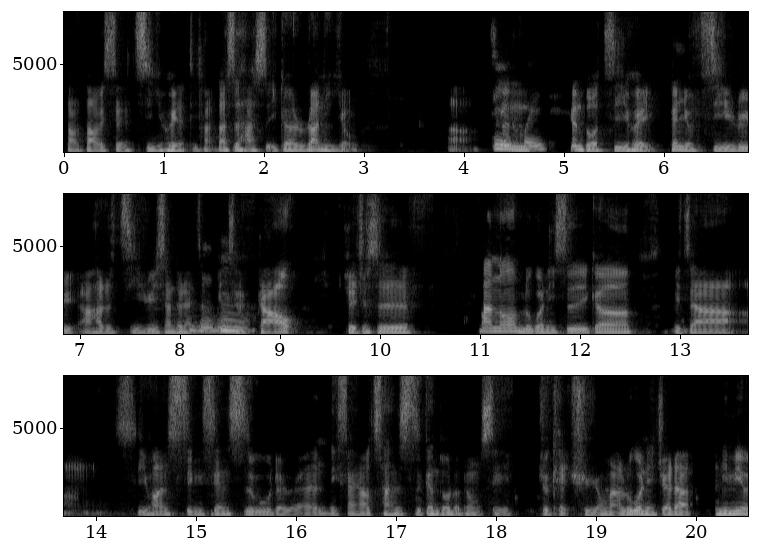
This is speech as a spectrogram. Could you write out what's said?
找到一些机会的地方，但是它是一个让你有啊，机会更多机会，更有几率啊，它的几率相对来讲比较高，所以就是看哦，如果你是一个比较啊喜欢新鲜事物的人，你想要尝试更多的东西，就可以去用啦。如果你觉得你没有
